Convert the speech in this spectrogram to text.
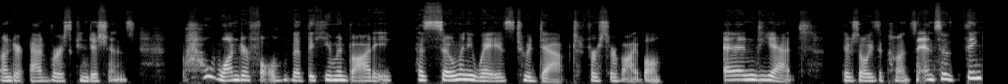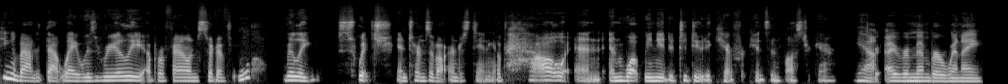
under adverse conditions. How wonderful that the human body has so many ways to adapt for survival. And yet there's always a constant. And so thinking about it that way was really a profound sort of really switch in terms of our understanding of how and, and what we needed to do to care for kids in foster care. Yeah. I remember when I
